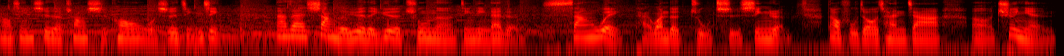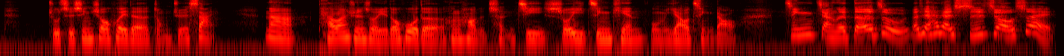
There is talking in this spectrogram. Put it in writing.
掏心式的创时空，我是景景。那在上个月的月初呢，景景带着三位台湾的主持新人到福州参加呃去年主持新秀会的总决赛。那台湾选手也都获得很好的成绩，所以今天我们邀请到金奖的得主，而且他才十九岁，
